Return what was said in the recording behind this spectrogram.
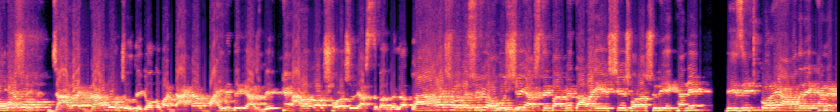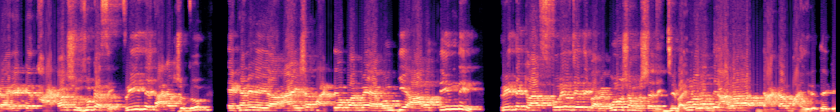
অবশ্যই। যারা গ্রাম অঞ্চল থেকে অথবা ঢাকার বাইরে থেকে আসবে হ্যাঁ। তারা তো আর সরাসরি আসতে পারবে না তারা সরাসরি অবশ্যই আসতে পারবে তারা এসে সরাসরি এখানে ভিজিট করে আমাদের এখানে ডাইরেক্ট থাকার সুযোগ আছে ফ্রিতে থাকার সুযোগ এখানে আয়েশা থাকতেও পারবে এবং কি আরও তিন দিন ফ্রিতে ক্লাস করেও যেতে পারবে কোনো সমস্যা নেই। জি ভাই যারা ঢাকার বাইরে থেকে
